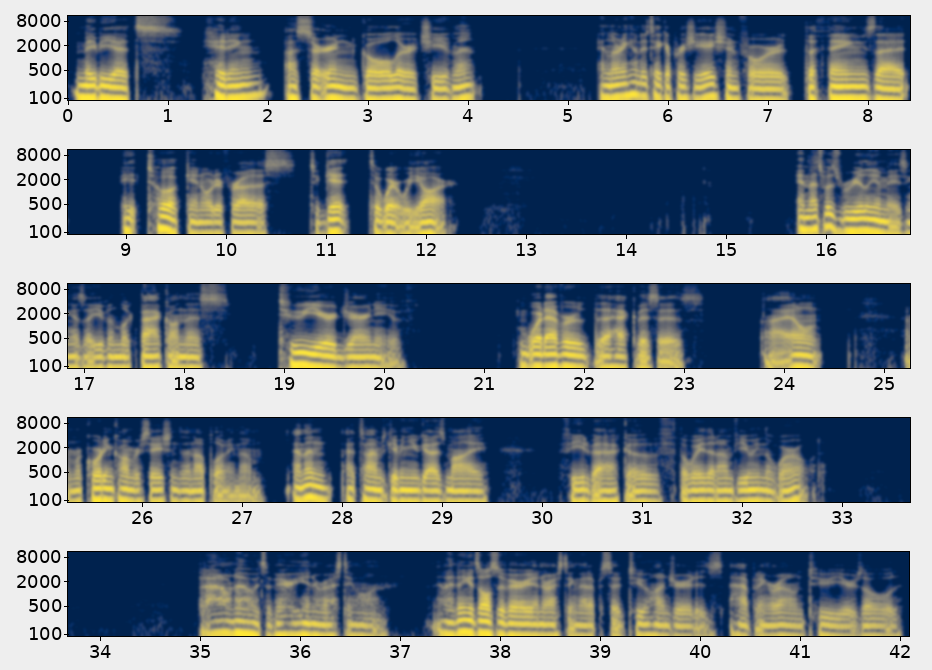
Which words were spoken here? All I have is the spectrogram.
Maybe it's hitting a certain goal or achievement and learning how to take appreciation for the things that it took in order for us to get to where we are. And that's what's really amazing as I even look back on this two year journey of whatever the heck this is. I don't, I'm recording conversations and uploading them. And then at times giving you guys my feedback of the way that I'm viewing the world. But I don't know, it's a very interesting one. And I think it's also very interesting that episode 200 is happening around two years old.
